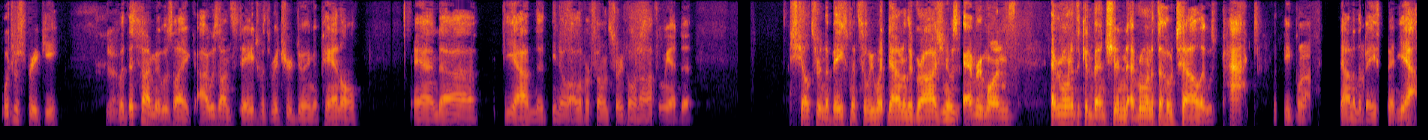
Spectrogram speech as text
which was freaky. Yeah. But this time it was like I was on stage with Richard doing a panel, and uh, yeah, and the you know all of our phones started going off, and we had to shelter in the basement. So we went down in the garage, and it was everyone, everyone at the convention, everyone at the hotel. It was packed with people Wow. down in the basement. Yeah,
